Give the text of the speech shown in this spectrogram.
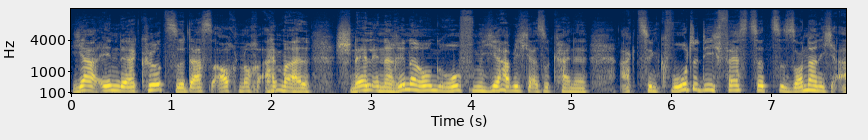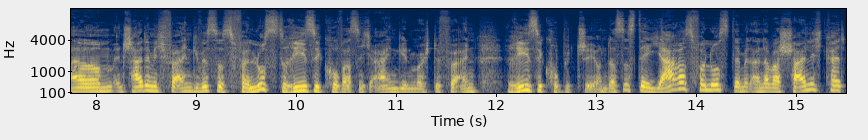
Ja, in der Kürze das auch noch einmal schnell in Erinnerung gerufen. Hier habe ich also keine Aktienquote, die ich festsetze, sondern ich ähm, entscheide mich für ein gewisses Verlustrisiko, was ich eingehen möchte, für ein Risikobudget. Und das ist der Jahresverlust, der mit einer Wahrscheinlichkeit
